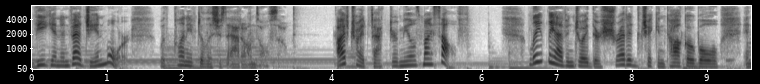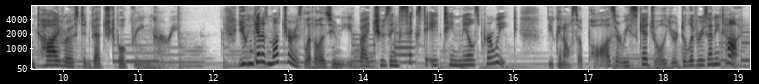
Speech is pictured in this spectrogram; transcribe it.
vegan, and veggie, and more, with plenty of delicious add ons also. I've tried Factor meals myself. Lately, I've enjoyed their shredded chicken taco bowl and Thai roasted vegetable green curry. You can get as much or as little as you need by choosing 6 to 18 meals per week. You can also pause or reschedule your deliveries anytime.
